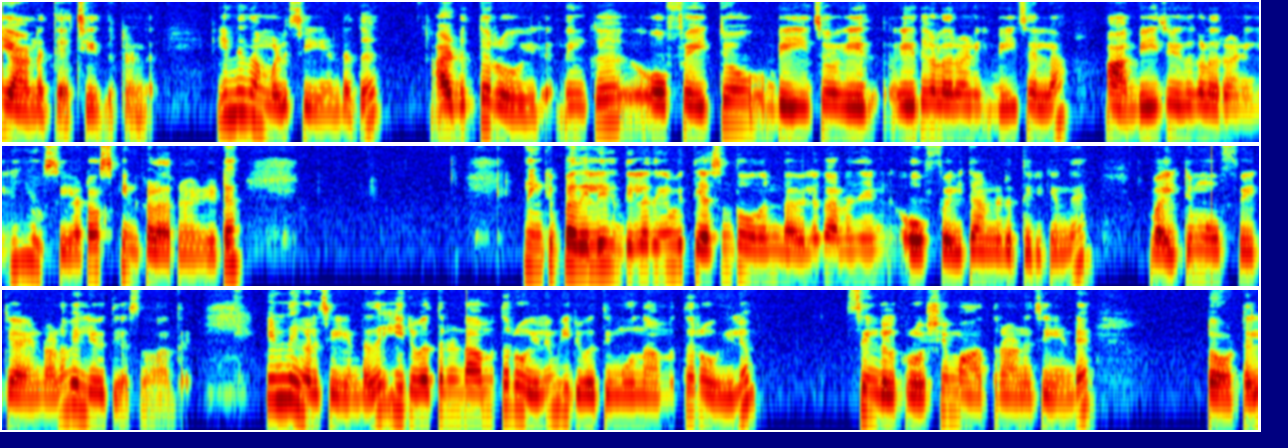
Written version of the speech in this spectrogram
ഈ അറ്റാച്ച് ചെയ്തിട്ടുണ്ട്. ഇനി നമ്മൾ ചെയ്യേണ്ടത് അടുത്ത റോയിൽ നിങ്ങൾക്ക് ഓഫ് വൈറ്റോ ബേജോ ഏത് ഏത് കളർ വേണമെങ്കിൽ ബേജ് അല്ല. ആ ബേജോ ഏത് കളർ വേണമെങ്കിലും യൂസ് ചെയ്യാം കേട്ടോ സ്കിൻ കളറിന് വേണ്ടിയിട്ട്. നിങ്ങൾക്കിപ്പോൾ അതിൽ ഇതിലധികം വ്യത്യാസം തോന്നുന്നുണ്ടാവില്ല. കാരണം ഞാൻ ഓഫ് വൈറ്റ് ആണ് എടുത്തിരിക്കുന്നത് വൈറ്റും ഓഫ് വൈറ്റ് ആയതുകൊണ്ടാണ് വലിയ വ്യത്യാസം തോന്നാത്തത് ഇനി നിങ്ങൾ ചെയ്യേണ്ടത് ഇരുപത്തിരണ്ടാമത്തെ റോയിലും ഇരുപത്തിമൂന്നാമത്തെ റോയിലും സിംഗിൾ ക്രോഷ്യ മാത്രമാണ് ചെയ്യേണ്ടത് ടോട്ടൽ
